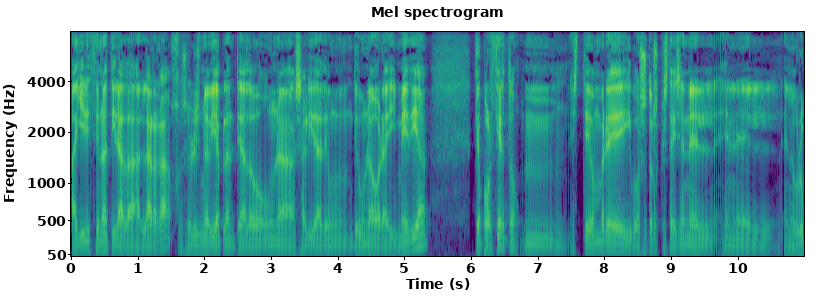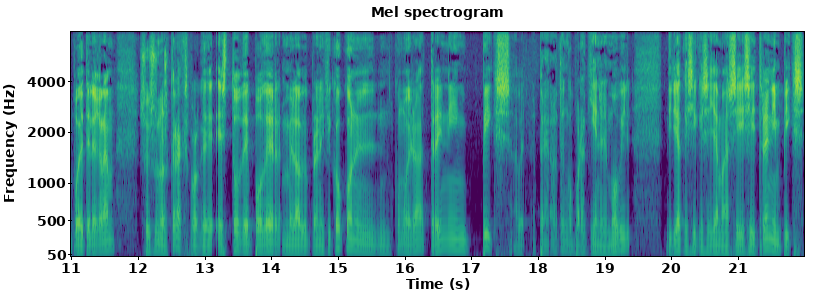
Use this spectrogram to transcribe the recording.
Ayer hice una tirada larga. José Luis me había planteado una salida de, un, de una hora y media. Que por cierto, mm, este hombre y vosotros que estáis en el, en, el, en el grupo de Telegram sois unos cracks, porque esto de poder me lo planificó con el, ¿cómo era? Training Peaks. A ver, espera, lo tengo por aquí en el móvil. Diría que sí, que se llama así. Sí, Training Peaks.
